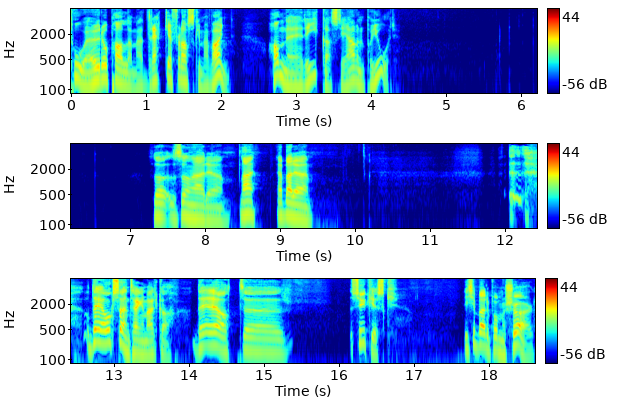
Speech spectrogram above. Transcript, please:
to europaller med drikkeflasker med vann, han er rikeste jævelen på jord. Så, sånn her eh, Nei, jeg bare Eh, Og det er også en ting jeg merker. Det er at uh, psykisk Ikke bare på meg sjøl,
